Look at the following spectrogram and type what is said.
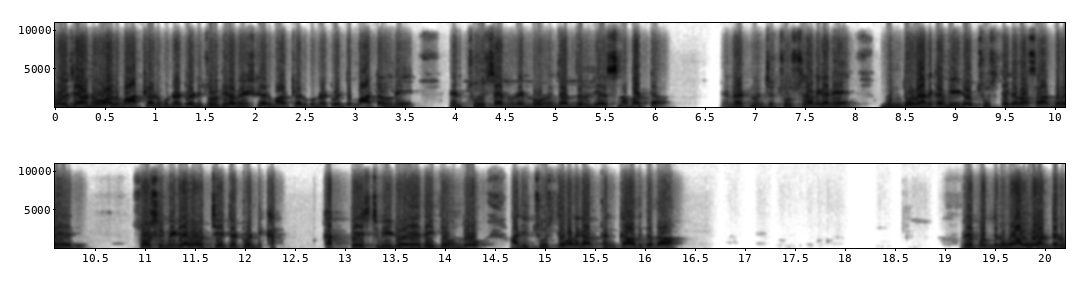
రోజాను వాళ్ళు మాట్లాడుకున్నటువంటి జోగి రమేష్ గారు మాట్లాడుకున్నటువంటి మాటల్ని నేను చూశాను. రెండు రోజుల నుంచి అబ్జర్వ్ చేస్తున్నా బట్ నిన్నటి నుంచి చూస్తున్నాను కానీ ముందు వెనక వీడియో చూస్తే కదా అసలు అర్థమయ్యేది. సోషల్ మీడియాలో వచ్చేటటువంటి కట్ కట్ పేస్ట్ వీడియో ఏదైతే ఉందో అది చూస్తే మనకు అర్థం కాదు కదా. రేపొద్దున వాళ్ళు అంటారు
